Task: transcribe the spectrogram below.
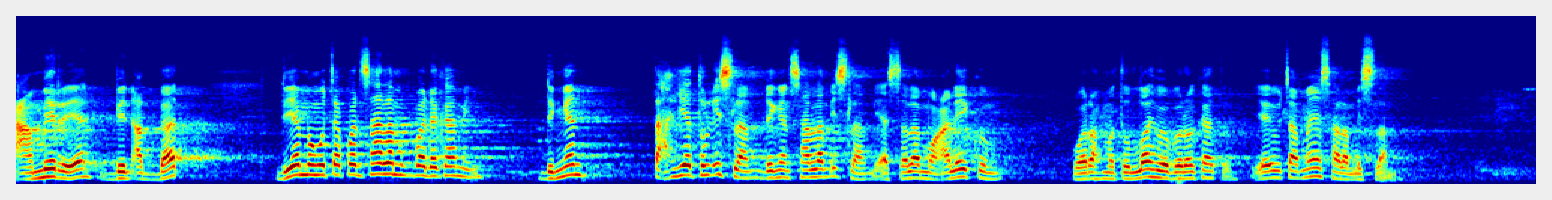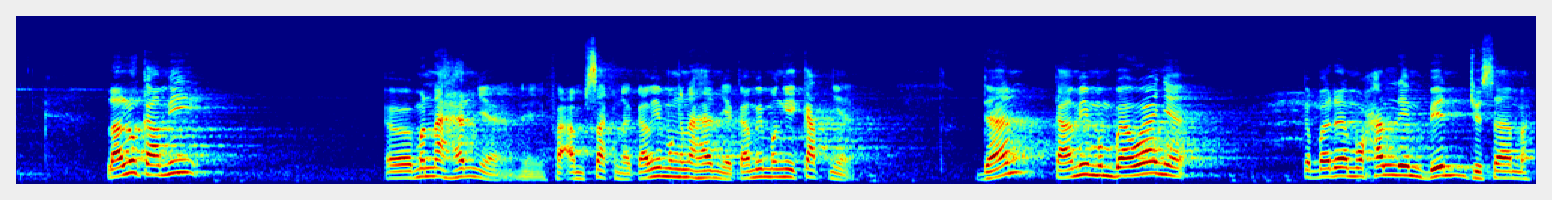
Amir ya bin Adbad. Dia mengucapkan salam kepada kami dengan tahiyatul Islam, dengan salam Islam. Ya assalamualaikum warahmatullahi wabarakatuh. Ya ucapannya salam Islam. Lalu kami menahannya. Nih faamsakna kami menahannya kami mengikatnya. Dan kami membawanya kepada Muhallim bin Jusamah.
